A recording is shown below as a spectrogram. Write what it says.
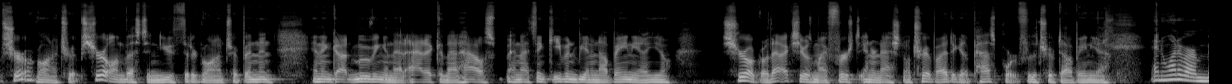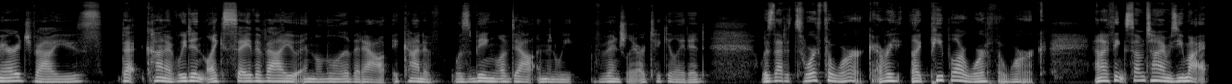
sure I'll go on a trip, sure I'll invest in youth that are going on a trip, and then and then God moving in that attic in that house, and I think even being in Albania, you know, Sure, I'll go. That actually was my first international trip. I had to get a passport for the trip to Albania. And one of our marriage values that kind of, we didn't like say the value and then live it out. It kind of was being lived out and then we eventually articulated was that it's worth the work. Every, like people are worth the work. And I think sometimes you might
